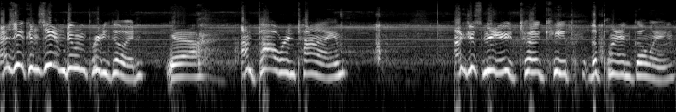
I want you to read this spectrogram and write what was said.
As you can see, I'm doing pretty good. Yeah. I'm power and time. I just need to keep the plan going.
